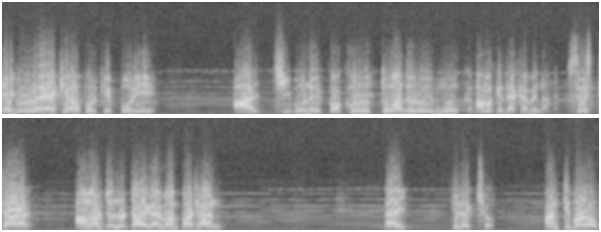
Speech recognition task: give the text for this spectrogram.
এগুলো একে অপরকে পরিয়ে আর জীবনে কখনো তোমাদের ওই মুখ আমাকে দেখাবে না। সিস্টার আমার জন্য টাইগার বাম পাঠান। এই কি দেখছ? আংটি পরাও।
